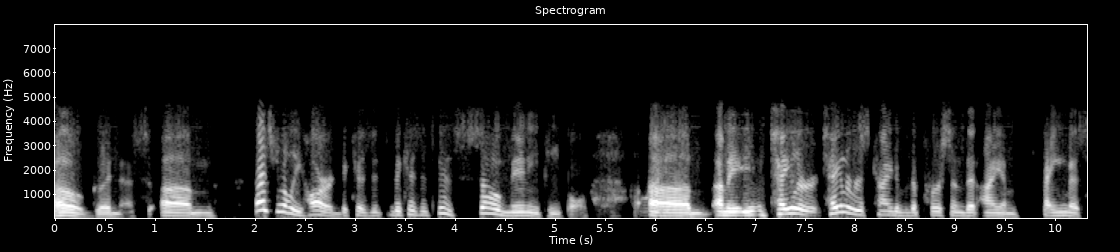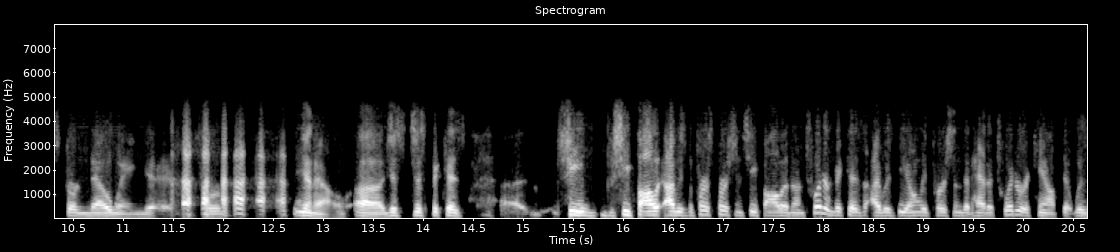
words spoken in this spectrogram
Oh goodness, um, that's really hard because it's because it's been so many people. Um, I mean, Taylor Taylor is kind of the person that I am famous for knowing. uh, For you know, uh, just just because uh, she she followed. I was the first person she followed on Twitter because I was the only person that had a Twitter account that was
